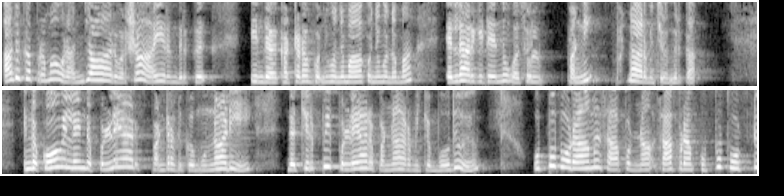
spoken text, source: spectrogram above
அதுக்கப்புறமா ஒரு அஞ்சாறு வருஷம் ஆகியிருந்திருக்கு இந்த கட்டடம் கொஞ்சம் கொஞ்சமாக கொஞ்சம் கொஞ்சமாக எல்லார்கிட்டேருந்தும் வசூல் பண்ணி பண்ண ஆரம்பிச்சிருந்துருக்கா. இந்த கோவிலில் இந்த பிள்ளையார் பண்ணுறதுக்கு முன்னாடி இந்த சிற்பி பிள்ளையாரை பண்ண ஆரம்பிக்கும் போது உப்பு போடாமல் சாப்பிட்ணும் சாப்பிடாம உப்பு போட்டு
